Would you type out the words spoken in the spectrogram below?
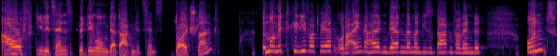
auf die Lizenzbedingungen der Datenlizenz Deutschland immer mitgeliefert werden oder eingehalten werden, wenn man diese Daten verwendet. Und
